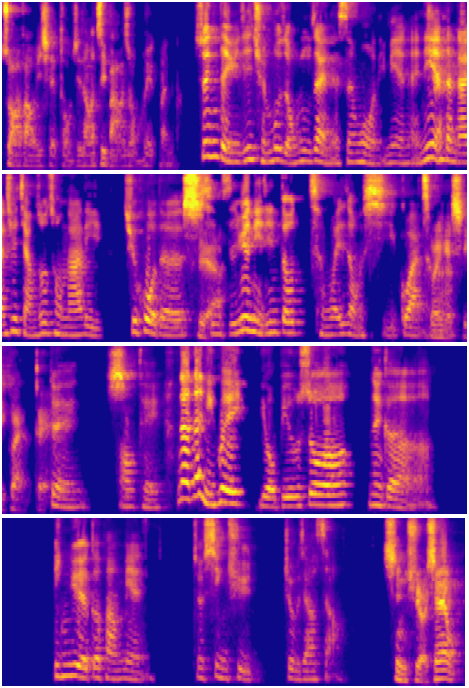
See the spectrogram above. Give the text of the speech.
抓到一些东西，然后自己把它融会贯通。所以你等于已经全部融入在你的生活里面了，你也很难去讲说从哪里去获得薪资，是啊，因为你已经都成为一种习惯，成为一个习惯。对对，OK，那那你会有比如说那个。音乐各方面就兴趣就比较少，兴趣哦，现在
